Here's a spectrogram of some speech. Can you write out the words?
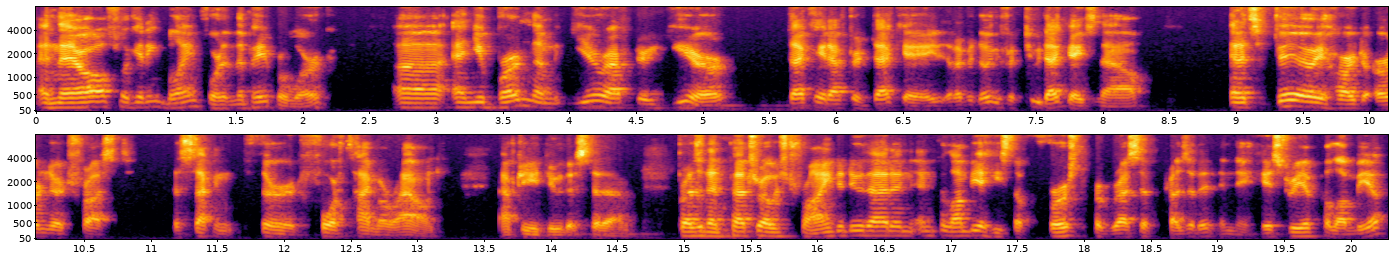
and they're also getting blamed for it in the paperwork. Uh, and you burden them year after year, decade after decade. And I've been doing it for two decades now, and it's very hard to earn their trust the second, third, fourth time around after you do this to them. President Petro is trying to do that in, in Colombia. He's the first progressive president in the history of Colombia.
